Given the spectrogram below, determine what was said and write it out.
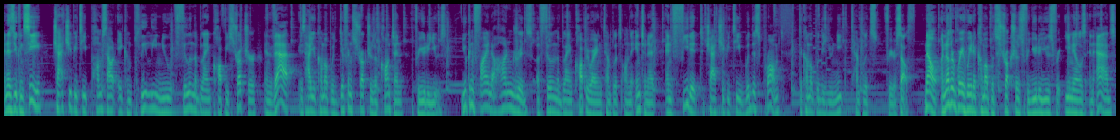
And as you can see, ChatGPT pumps out a completely new fill in the blank copy structure, and that is how you come up with different structures of content for you to use. You can find hundreds of fill in the blank copywriting templates on the internet and feed it to ChatGPT with this prompt to come up with the unique templates for yourself. Now, another great way to come up with structures for you to use for emails and ads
